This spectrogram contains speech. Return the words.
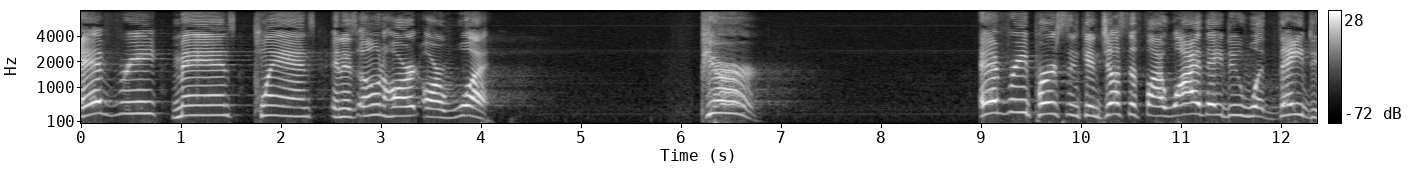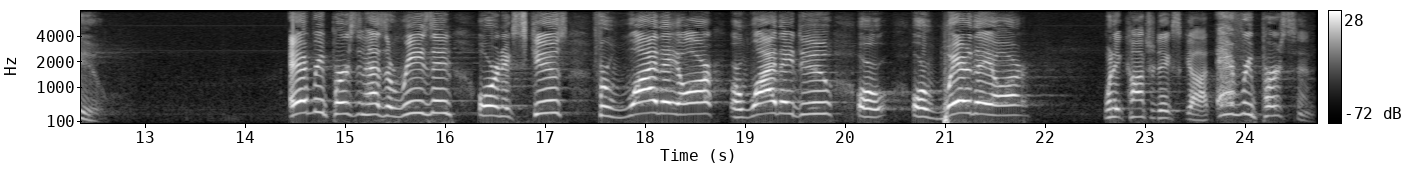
Every man's plans in his own heart are what? Pure. Every person can justify why they do what they do. Every person has a reason or an excuse for why they are or why they do or, or where they are when it contradicts God. Every person.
